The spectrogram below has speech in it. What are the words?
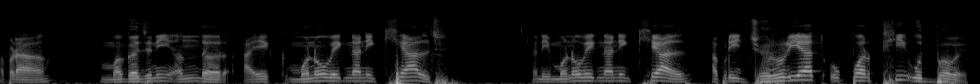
આપણા મગજની અંદર આ એક મનોવૈજ્ઞાનિક ખ્યાલ છે. અને મનોવૈજ્ઞાનિક ખ્યાલ આપણી જરૂરિયાત ઉપરથી ઉદ્ભવે.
